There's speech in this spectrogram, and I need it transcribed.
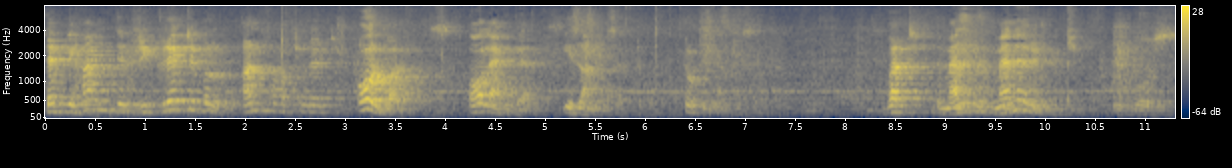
that behind the regrettable, unfortunate, all violence, all anger is unacceptable, totally unacceptable. But the manner, manner in which it was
